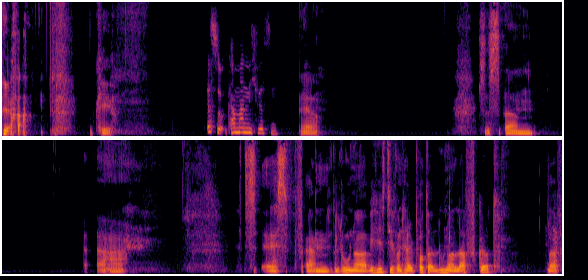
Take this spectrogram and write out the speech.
ja. Okay. Ist so, kann man nicht wissen. Ja. Es ist, ähm, Äh, es, es, ähm, Luna, wie hieß die von Harry Potter? Luna Lovegood? Love,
